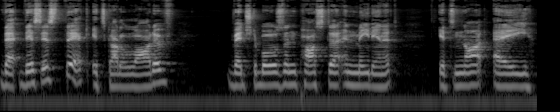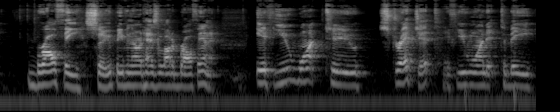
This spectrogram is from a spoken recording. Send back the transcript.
that this is thick. It's got a lot of vegetables and pasta and meat in it. It's not a brothy soup, even though it has a lot of broth in it. If you want to stretch it, if you want it to be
